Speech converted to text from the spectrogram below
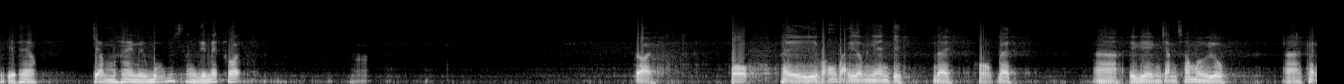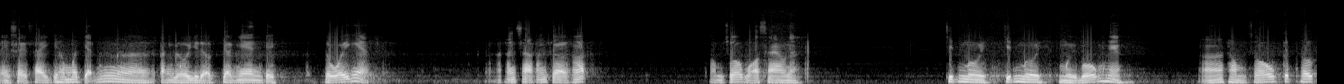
anh chị thấy không 124 cm khối. Rồi hột thì vẫn vậy luôn nha anh chị. Đây hột đây. À igen 160 luôn. À, cái này xài xài chứ không có chỉnh ờ, tăng đưa gì được cho nha anh chị. Lưu ý nha. À, tháng sau tháng cơ hết. Thông số bỏ sao nè. 90 90 14 nha à, thông số kích thước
